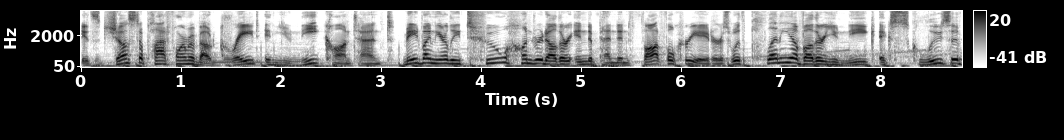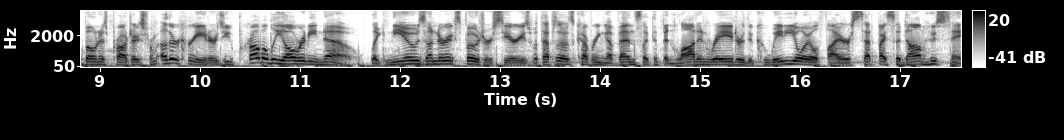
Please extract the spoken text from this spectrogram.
It's just a platform about great and unique content made by nearly 200 other independent, thoughtful creators with plenty of other unique, exclusive bonus projects from other creators you probably already know, like Neo's Underexposure series with episodes covering events like the Bin Laden raid or the Kuwaiti oil fire set by Saddam Hussein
